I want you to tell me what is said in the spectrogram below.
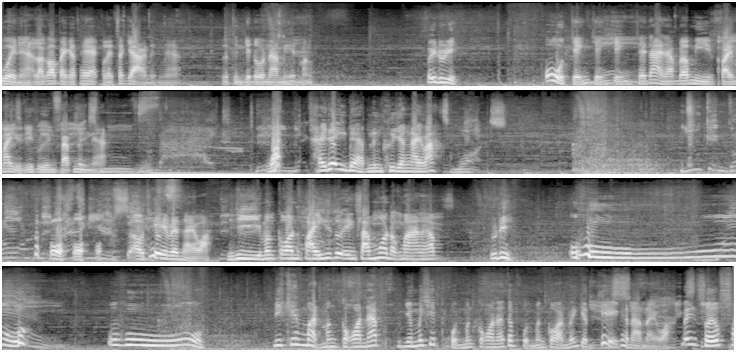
ด้วยนะฮะแล้วก็ไปกระแทกอะไรสักอย่างหนึ่งนะฮะแล้วถึงจะโดนดาเมจมั้งเฮ้ยดูดิโอ้เจ๋งเจ๋งเจ๋งใช้ได้นะครับ แล้วมีไฟไหม้อยู่ที่พื้นแป๊บหนึ่งนะฮะวัดใช้ได้อีกแบบหนึ่งคือยังไงวะโอ้โหเอาเท่ไปไหนวะดีมังกรไฟที่ตัวเองซัมมอนออกมานะครับ ดูดิ โอ้โหโอ้โหนี่แค่หมัดมังกรนะ ยังไม่ใช่ผลมังกรนะแต่ผลมังกรแม่งจะเท่ขนาดไหนวะแม่งเซิร์ฟไฟ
